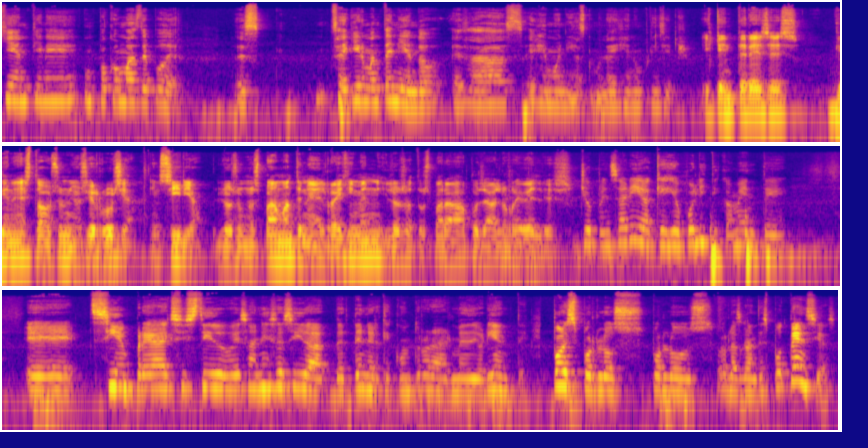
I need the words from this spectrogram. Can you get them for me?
quién tiene un poco más de poder. Es seguir manteniendo esas hegemonías, como le dije en un principio. ¿Y qué intereses tienen Estados Unidos y Rusia en Siria? Los unos para mantener el régimen y los otros para apoyar a los rebeldes. Yo pensaría que geopolíticamente eh, siempre ha existido esa necesidad de tener que controlar el Medio Oriente, pues por, los, por, los, por las grandes potencias.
